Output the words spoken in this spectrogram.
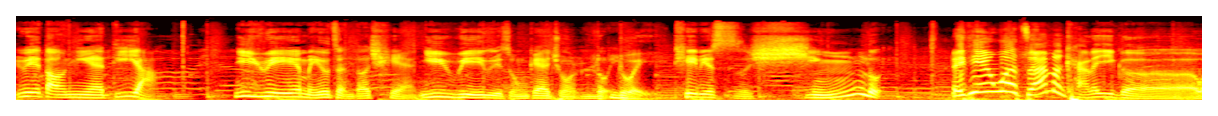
越到年底呀，你越没有挣到钱，你越有一种感觉累，累，特别是心累。那天我还专门看了一个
